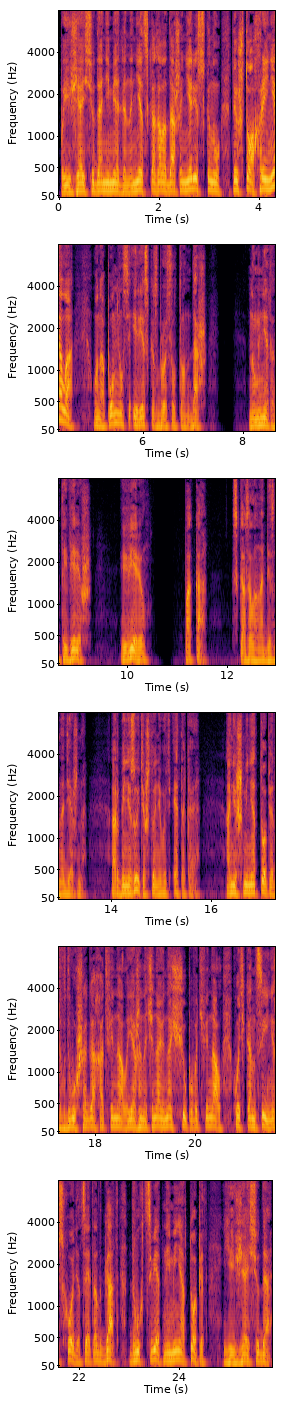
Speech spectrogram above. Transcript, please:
Поезжай сюда немедленно. Нет, сказала Даша, не рискну. Ты что, охренела? Он опомнился и резко сбросил тон. Даш, ну мне-то ты веришь? Верю. Пока, сказала она безнадежно. Организуйте что-нибудь этакое. Они ж меня топят в двух шагах от финала. Я же начинаю нащупывать финал. Хоть концы не сходятся. Этот гад двухцветный меня топит. Езжай сюда.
